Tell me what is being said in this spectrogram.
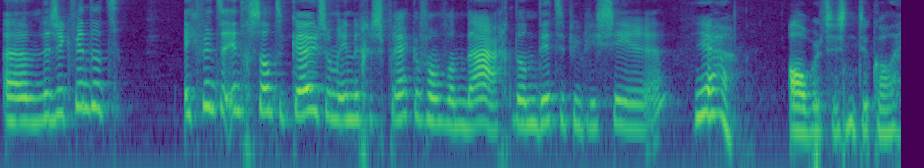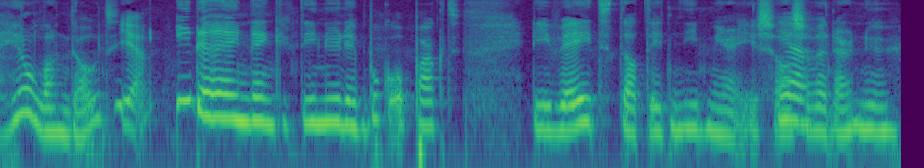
Ehm, dus ik vind het, ik vind het een interessante keuze om in de gesprekken van vandaag dan dit te publiceren. Ja. Albert is natuurlijk al heel lang dood. Ja, Iedereen, denk ik, die nu dit boek oppakt, die weet dat dit niet meer is zoals Ja. we daar nu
